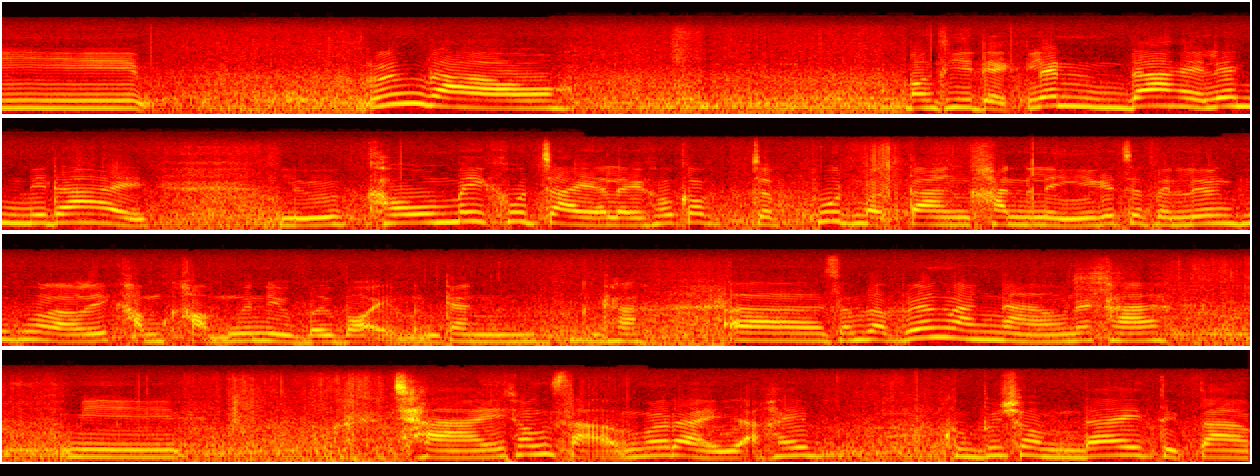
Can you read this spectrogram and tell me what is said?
มีเรื่องราว บางทีเด็กเล่นได้เล่นไม่ได้ หรือเขาไม่เข้าใจอะไรเขาก็จะพูดมากลางคันอะไรอย่างนี้ก็จะเป็นเรื่องที่พวกเราได้ขำๆกันอยู่บ่อย ๆ เหมือนกันค่ะสำหรับเรื่องรางหนาวนะคะ มีฉายช่องสามเมื่อไหร่อยากให้คุณผู้ชมได้ติดตาม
